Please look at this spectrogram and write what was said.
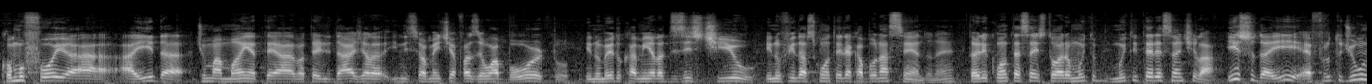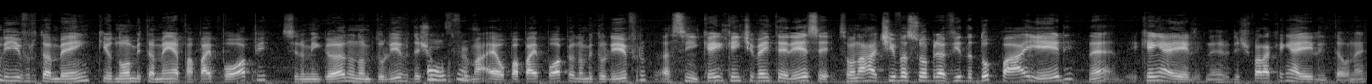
como foi a, a ida de uma mãe até a maternidade. Ela inicialmente ia fazer um aborto e no meio do caminho ela desistiu e no fim das contas ele acabou nascendo, né? Então ele conta essa história muito, muito interessante lá. Isso daí é fruto de um livro também, que o nome também é Papai Pop, se não me engano, o nome do livro, deixa eu É isso confirmar. É, o Papai Pop é o nome do livro. Assim, quem, quem tiver interesse, são narrativas sobre a vida do pai, ele, né? E quem é ele, né? Deixa eu falar quem é ele então, né?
